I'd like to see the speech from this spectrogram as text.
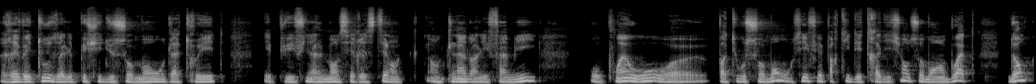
rêvaient tous d'aller pêcher du saumon ou de la truite, et puis finalement, c'est resté enclin dans les familles au point où euh, pâté au saumon aussi fait partie des traditions, le saumon en boîte. Donc,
